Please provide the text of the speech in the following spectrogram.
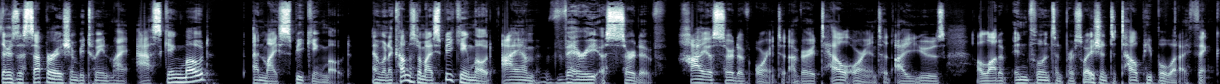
there's a separation between my asking mode and my speaking mode. And when it comes to my speaking mode, I am very assertive high assertive oriented. I'm very tell oriented. I use a lot of influence and persuasion to tell people what I think.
